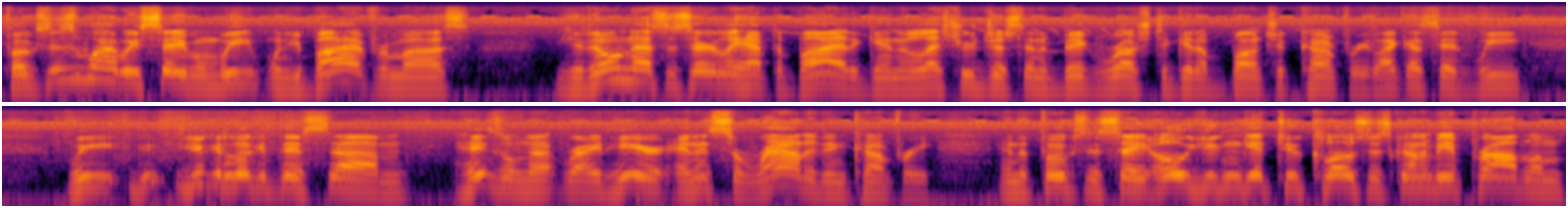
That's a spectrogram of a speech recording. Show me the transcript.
Folks, this is why we say when we when you buy it from us, you don't necessarily have to buy it again unless you're just in a big rush to get a bunch of comfrey. Like I said, we we you can look at this um, hazelnut right here, and it's surrounded in comfrey. And the folks that say, "Oh, you can get too close, it's going to be a problem."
